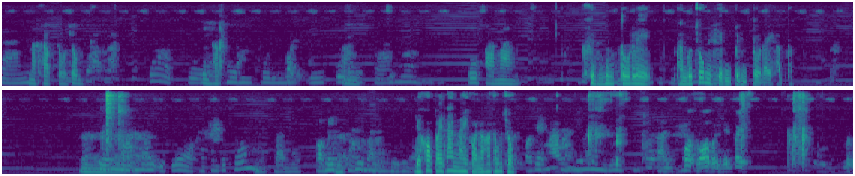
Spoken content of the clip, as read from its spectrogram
สารนะครับท่านผู้ชมเจ้าปู่นี่ครับเพ็ญคุณหรือปู่อืมสามห้างผู้ฟังงานขึ้นเป็นตัวเลขท่านผู้ชมเห็นเป็นตัวใดครับอืเจอมสารใหม่อีกแล้วค่ะท่านผู้ชมสารพอมีสารใหม่เดี๋ยวเข้าไปด้านในก่อนนะครับท่านผู้ชมพอใช้หาวันนี้อันพ่อสอเพิ่นเห็นไปเบิ่ง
